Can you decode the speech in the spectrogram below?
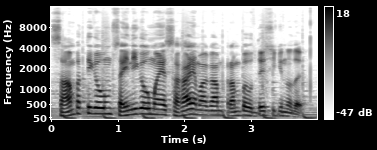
സാമ്പത്തികവും സൈനികവുമായ സഹായമാകാം ട്രംപ് ഉദ്ദേശിക്കുന്നത്.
